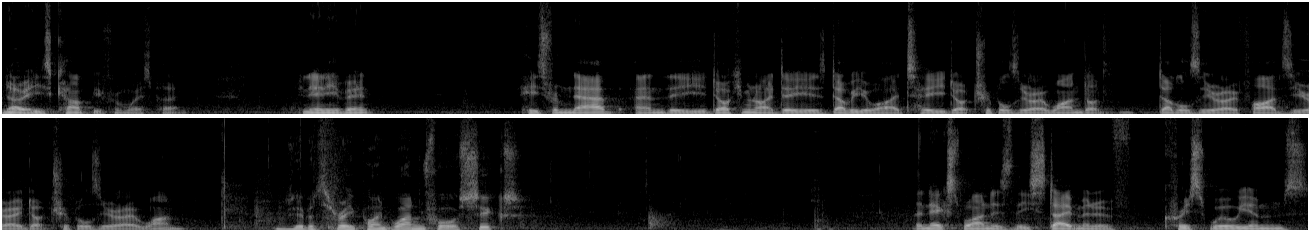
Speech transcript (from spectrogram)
No, he can't be from Westpac. In any event, he's from NAB, and the document ID is WIT.0001.0050.0001. Exhibit 3.146. The next one is the statement of Chris Williams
